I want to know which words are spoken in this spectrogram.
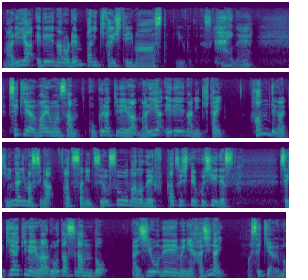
マリア・エレーナの連覇に期待していますということですけどね。関谷うまいもんさん小倉記念はマリア・エレーナに期待ハンデが気になりますが暑さに強そうなので復活してほしいです関谷記念はロータスランドラジオネームに恥じない。まあ関谷うま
